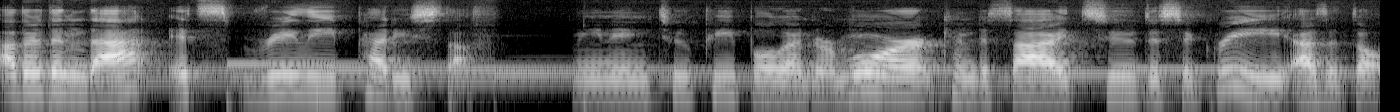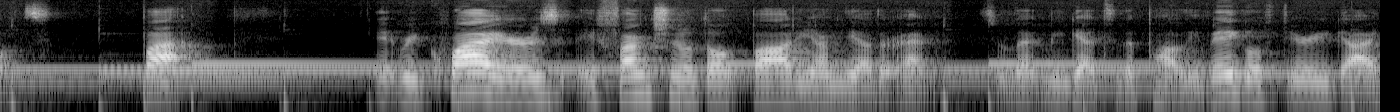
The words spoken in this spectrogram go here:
Other than that, it's really petty stuff meaning two people and or more can decide to disagree as adults. But it requires a functional adult body on the other end. So let me get to the polyvagal theory guy.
